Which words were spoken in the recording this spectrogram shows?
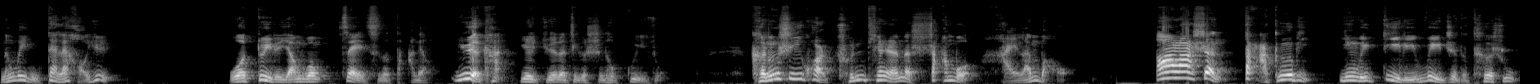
能为你带来好运。我对着阳光再次的打量，越看越觉得这个石头贵重，可能是一块纯天然的沙漠海蓝宝。阿拉善大戈壁因为地理位置的特殊，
